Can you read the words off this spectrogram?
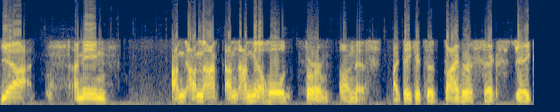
Yeah, I mean, I'm I'm not, I'm I'm going to hold firm on this. I think it's a five or a six, Jake.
